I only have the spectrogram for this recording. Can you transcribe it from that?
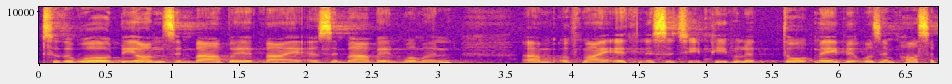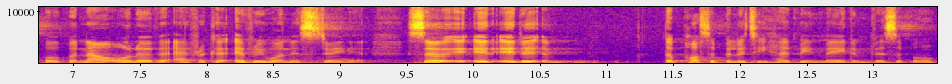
to the world beyond Zimbabwe by a Zimbabwean woman um, of my ethnicity. People had thought maybe it was impossible, but now all over Africa, everyone is doing it. So it, it, it, the possibility had been made invisible.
